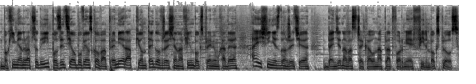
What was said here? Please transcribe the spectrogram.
Bohemian Rhapsody pozycja obowiązkowa, premiera 5 września na Filmbox Premium HD, a jeśli nie zdążycie, będzie na Was czekał na platformie Filmbox Plus.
